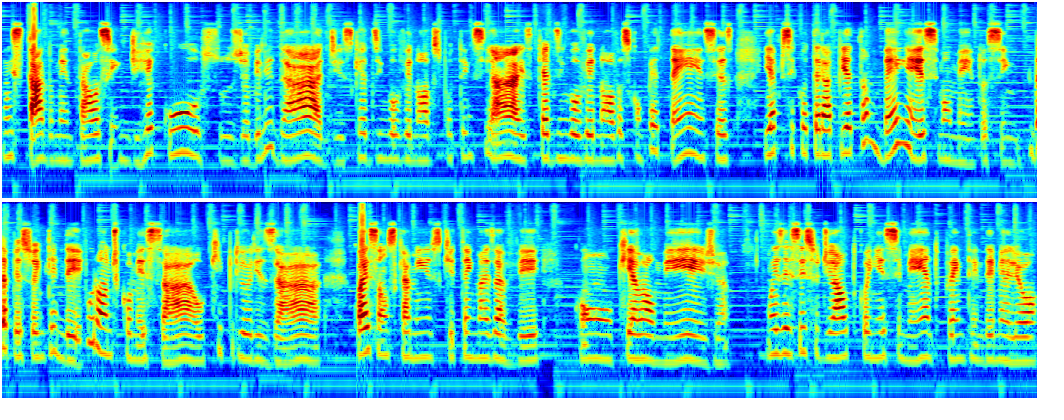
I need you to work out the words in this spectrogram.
um estado mental assim de recursos, de habilidades, quer desenvolver novos potenciais, quer desenvolver novas competências. E a psicoterapia também é esse momento assim da pessoa entender por onde começar, o que priorizar, quais são os caminhos que têm mais a ver com o que ela almeja. Um exercício de autoconhecimento para entender melhor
